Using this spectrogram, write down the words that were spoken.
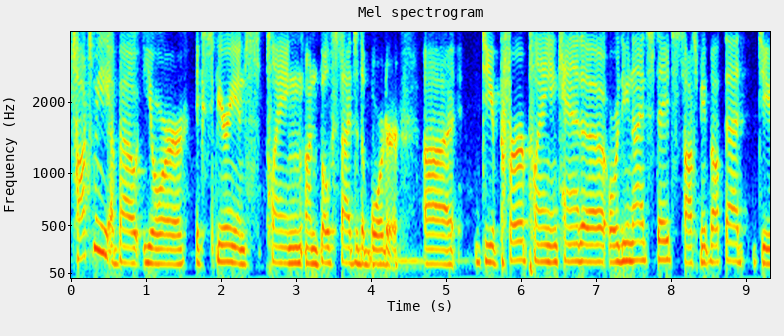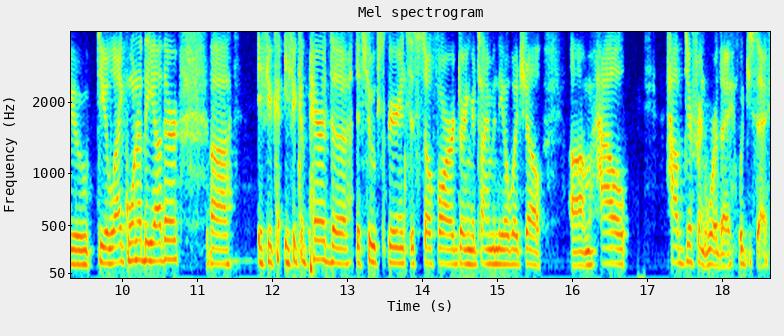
talk to me about your experience playing on both sides of the border. Uh, do you prefer playing in Canada or the United States? Talk to me about that. Do you do you like one or the other? Uh, if you if you compare the the two experiences so far during your time in the OHL, um, how how different were they? Would you say?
